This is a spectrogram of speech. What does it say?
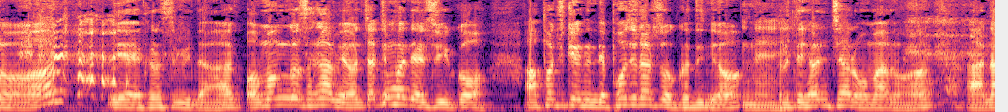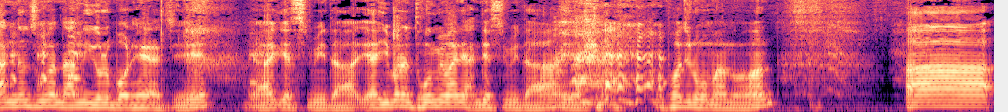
원. 예, 그렇습니다. 어먼 거 사가면 짜증만 낼 수 있고 아파 죽겠는데 퍼즐 할 수 없거든요. 네. 그럴 때 현찰 5만 원. 아, 낳는 순간 나는 이걸 뭘 해야지. 예, 알겠습니다. 야, 이번엔 도움이 많이 안 됐습니다. 예. 퍼즐 5만 원. 아,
